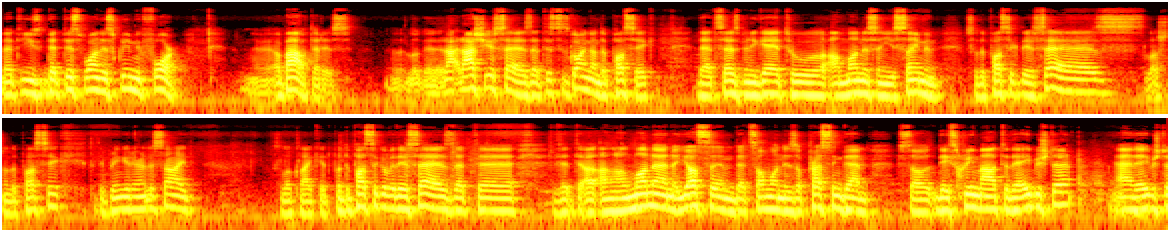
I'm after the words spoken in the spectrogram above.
that, he's, that this one is screaming for, uh, about, that is. Look, Rashi says that this is going on the Pasik that says Benigay to Almanis and Yisaimim. So the pasuk there says, Lashon of the pasuk. Did they bring it here on the side? Look like it. But the pasuk over there says that uh, that uh, an Almana and a Yasim that someone is oppressing them, so they scream out to the Eibushter. And the Eibishter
